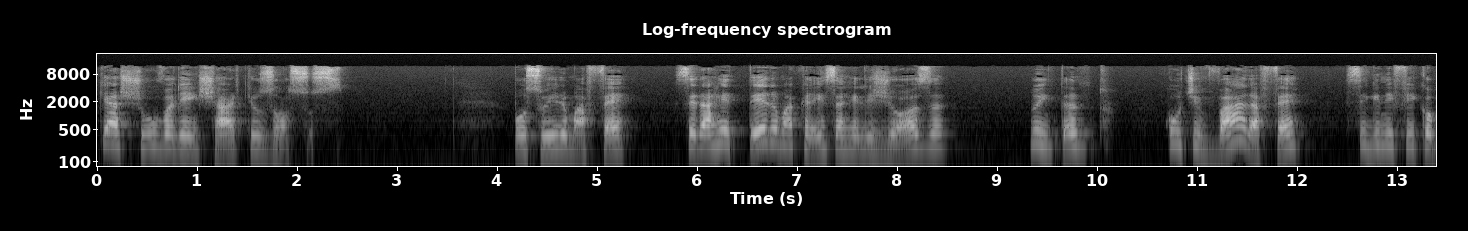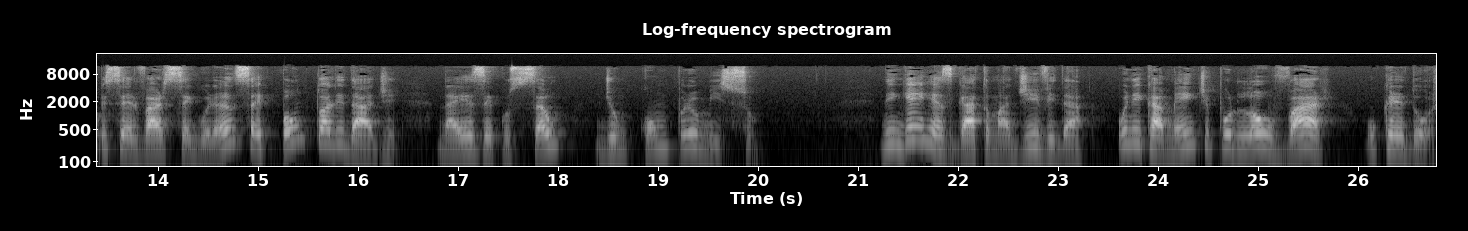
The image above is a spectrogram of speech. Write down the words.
que a chuva lhe encharque os ossos. Possuir uma fé será reter uma crença religiosa. No entanto, cultivar a fé significa observar segurança e pontualidade na execução de um compromisso. Ninguém resgata uma dívida unicamente por louvar o credor.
